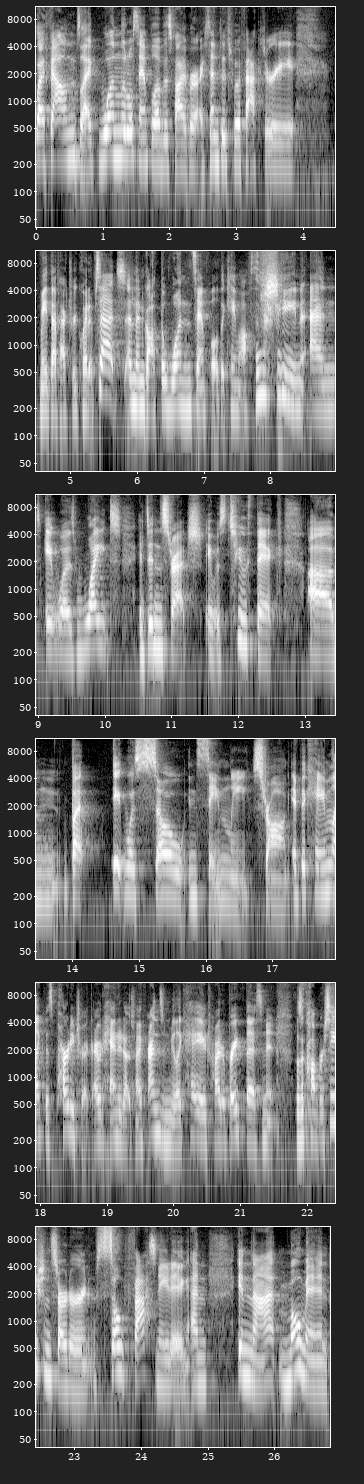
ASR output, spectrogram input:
I found like one little sample of this fiber. I sent it to a factory. Made that factory quite upset, and then got the one sample that came off the machine, and it was white. It didn't stretch. It was too thick, um, but it was so insanely strong. It became like this party trick. I would hand it out to my friends and be like, hey, try to break this. And it was a conversation starter and it was so fascinating. And in that moment,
